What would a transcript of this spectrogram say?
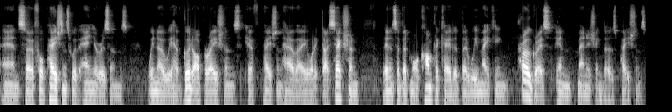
And so, for patients with aneurysms, we know we have good operations. If patients have aortic dissection, then it's a bit more complicated, but we're making progress in managing those patients.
